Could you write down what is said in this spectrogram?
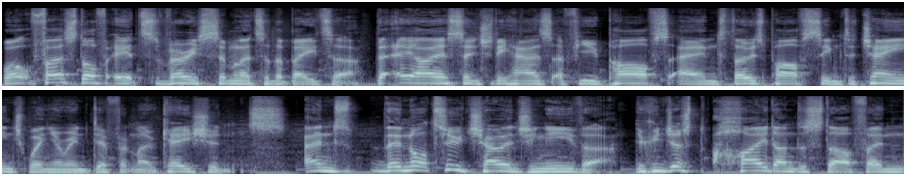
Well, first off, it's very similar to the beta. The AI essentially has a few paths, and those paths seem to change when you're in different locations. And they're not too challenging either. You can just hide under stuff and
